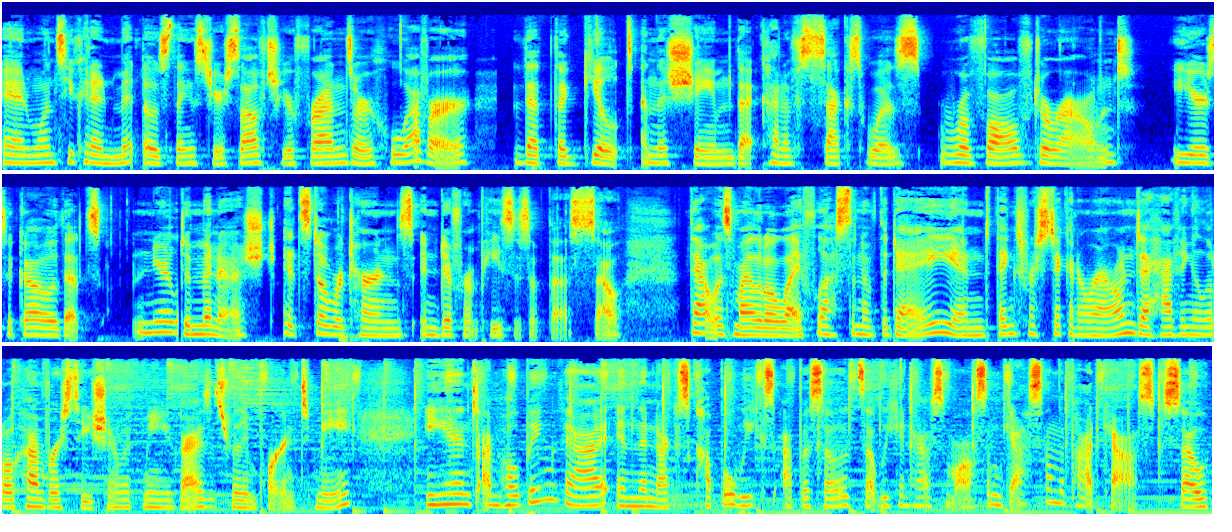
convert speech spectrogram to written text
And once you can admit those things to yourself, to your friends, or whoever, that the guilt and the shame that kind of sex was revolved around years ago that's nearly diminished. It still returns in different pieces of this. So that was my little life lesson of the day. And thanks for sticking around to having a little conversation with me, you guys. It's really important to me. And I'm hoping that in the next couple weeks episodes that we can have some awesome guests on the podcast. So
